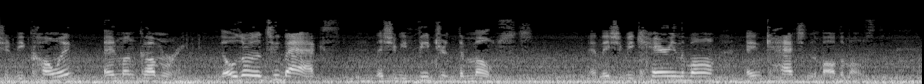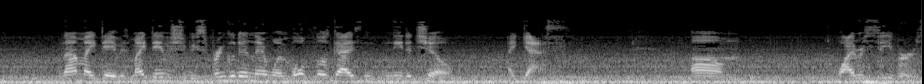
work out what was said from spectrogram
should be Cohen and Montgomery. Those are the two backs that should be featured the most and they should be carrying the ball and catching the ball the most. Not Mike Davis. Mike Davis should be sprinkled in there when both those guys need a chill, I guess. Um, wide receivers.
